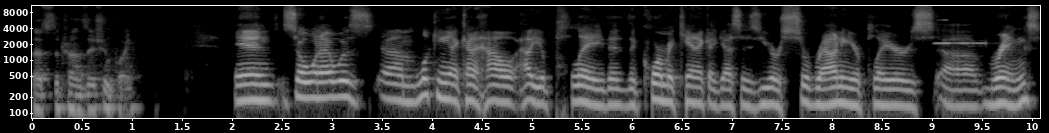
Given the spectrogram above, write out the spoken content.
that's the transition point. And so when I was um, looking at kind of how how you play, the the core mechanic, I guess, is you're surrounding your players' uh, rings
